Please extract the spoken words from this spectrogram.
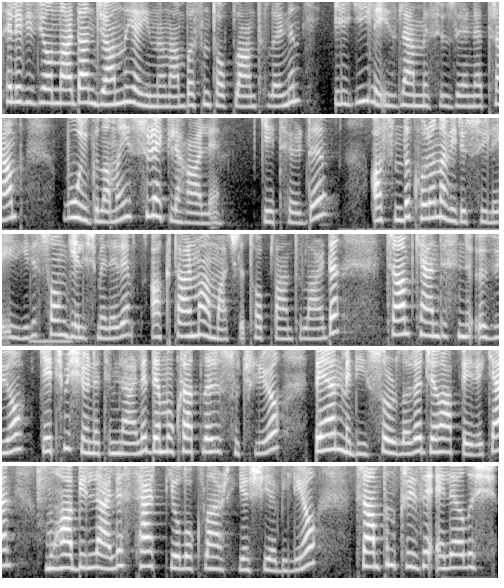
Televizyonlardan canlı yayınlanan basın toplantılarının ilgiyle izlenmesi üzerine Trump bu uygulamayı sürekli hale getirdi. aslında koronavirüsüyle ilgili son gelişmeleri aktarma amaçlı toplantılarda Trump kendisini övüyor, geçmiş yönetimlerle demokratları suçluyor, beğenmediği sorulara cevap verirken muhabirlerle sert diyaloglar yaşayabiliyor. Trump'ın krizi ele alış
